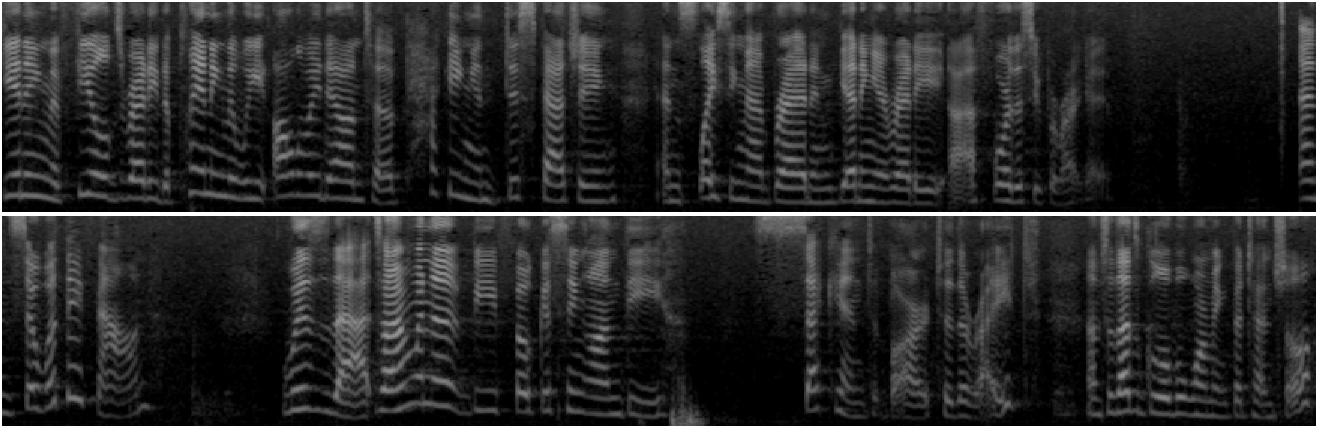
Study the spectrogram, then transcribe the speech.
getting the fields ready to planting the wheat, all the way down to packing and dispatching and slicing that bread and getting it ready uh, for the supermarket. And so what they found was that, so I'm going to be focusing on the second bar to the right. Um, so that's global warming potential.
